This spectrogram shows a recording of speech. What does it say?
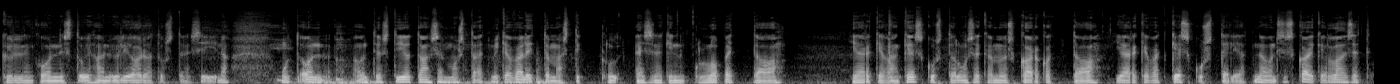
kyllä niin onnistui ihan yli odotusten siinä. Mutta on, on tietysti jotain semmoista, että mikä välittömästi ensinnäkin lopettaa järkevän keskustelun sekä myös karkottaa järkevät keskustelijat. Ne on siis kaikenlaiset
